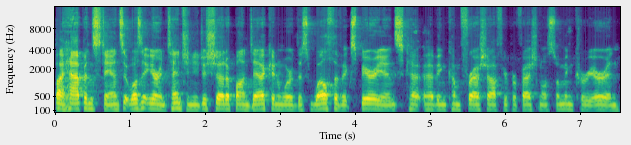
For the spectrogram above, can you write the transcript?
by happenstance. It wasn't your intention. You just showed up on deck and were this wealth of experience having come fresh off your professional swimming career and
